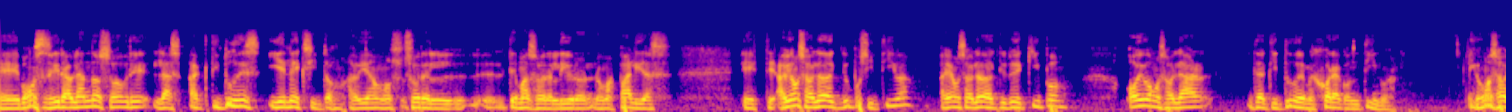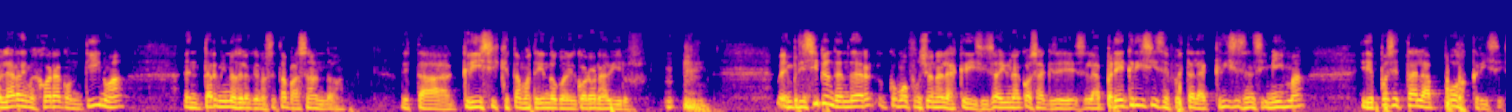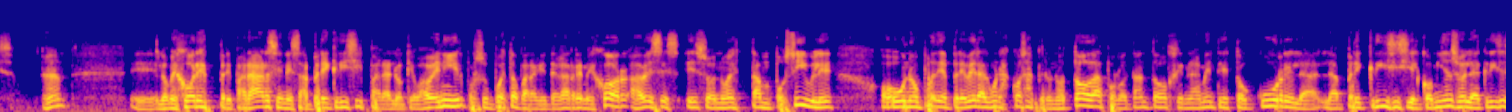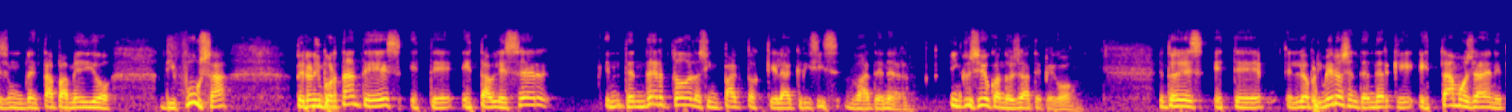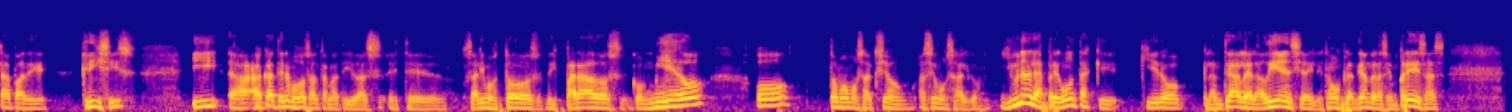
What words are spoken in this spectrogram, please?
Eh, vamos a seguir hablando sobre las actitudes y el éxito. Habíamos sobre el, tema sobre el libro No más pálidas. Este, habíamos hablado de actitud positiva, habíamos hablado de actitud de equipo. Hoy vamos a hablar de actitud de mejora continua. Y vamos a hablar de mejora continua en términos de lo que nos está pasando, de esta crisis que estamos teniendo con el coronavirus. En principio entender cómo funcionan las crisis. Hay una cosa que es la precrisis, después está la crisis en sí misma y después está la postcrisis. ¿eh? Eh, lo mejor es prepararse en esa precrisis para lo que va a venir, por supuesto, para que te agarre mejor. A veces eso no es tan posible o uno puede prever algunas cosas, pero no todas. Por lo tanto, generalmente esto ocurre, la, la precrisis y el comienzo de la crisis es una etapa medio difusa. Pero lo importante es este, establecer entender todos los impactos que la crisis va a tener, inclusive cuando ya te pegó. Entonces, este, lo primero es entender que estamos ya en etapa de crisis y acá tenemos dos alternativas. Este, salimos todos disparados con miedo o tomamos acción, hacemos algo. Y una de las preguntas que quiero plantearle a la audiencia y le estamos planteando a las empresas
